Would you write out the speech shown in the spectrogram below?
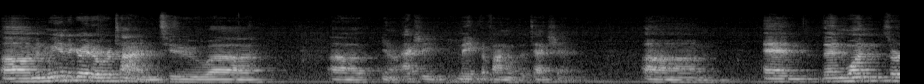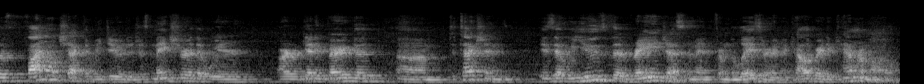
Um, and we integrate over time to uh, uh, you know, actually make the final detection. Um, and then one sort of final check that we do to just make sure that we are getting very good um, detection is that we use the range estimate from the laser in a calibrated camera model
